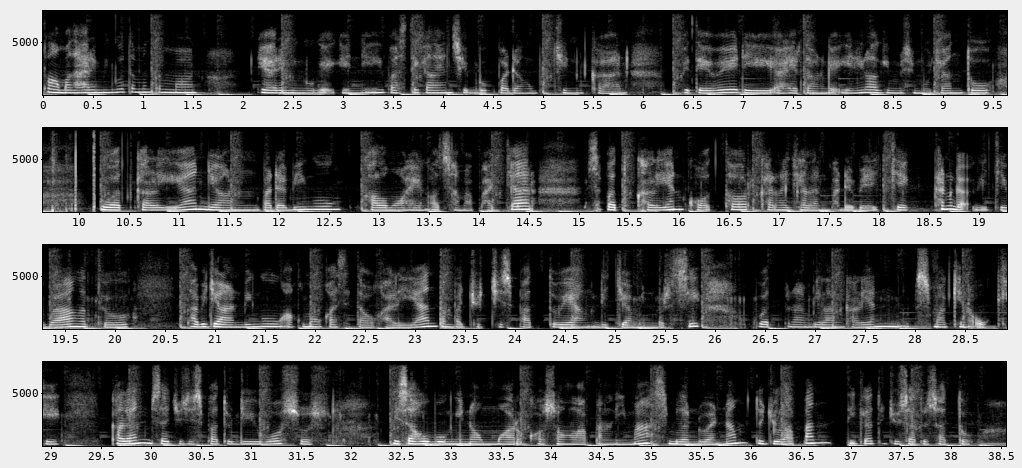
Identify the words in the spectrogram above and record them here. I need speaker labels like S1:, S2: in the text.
S1: Selamat hari Minggu teman-teman Di hari Minggu kayak gini Pasti kalian sibuk pada ngebucin kan BTW di akhir tahun kayak gini Lagi musim hujan tuh Buat kalian jangan pada bingung Kalau mau hangout sama pacar Sepatu kalian kotor Karena jalan pada becek Kan gak gici banget tuh tapi jangan bingung, aku mau kasih tahu kalian tempat cuci sepatu yang dijamin bersih buat penampilan kalian semakin oke. Okay. Kalian bisa cuci sepatu di Wosus. Bisa hubungi nomor 085 926 78 3711.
